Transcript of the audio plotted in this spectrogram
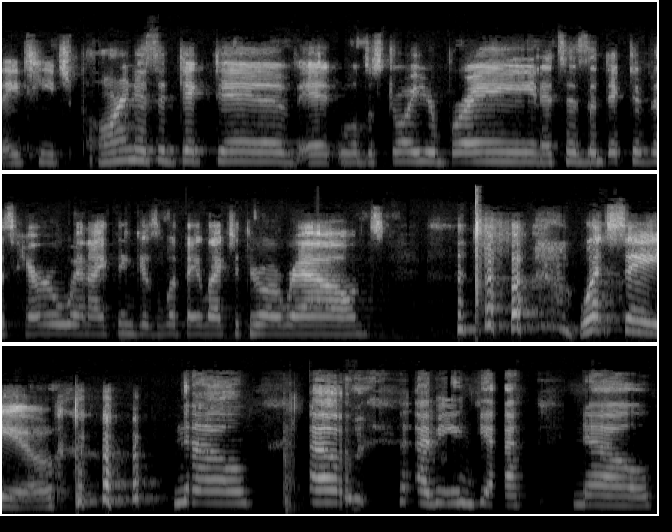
they teach porn is addictive. It will destroy your brain. It's as addictive as heroin. I think is what they like to throw around. what say you? No, um, I mean, yeah, no.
